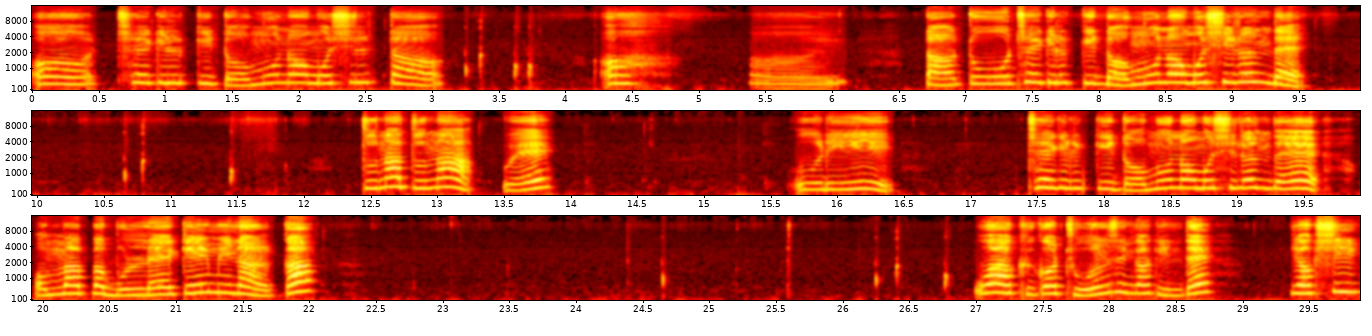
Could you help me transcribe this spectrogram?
어, 책 읽기 너무너무 싫다. 어, 어이, 나도 책 읽기 너무너무 싫은데. 누나, 누나, 왜? 우리 책 읽기 너무너무 싫은데 엄마 아빠 몰래 게임이나 할까? 와, 그거 좋은 생각인데? 역시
